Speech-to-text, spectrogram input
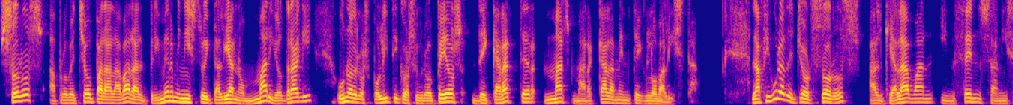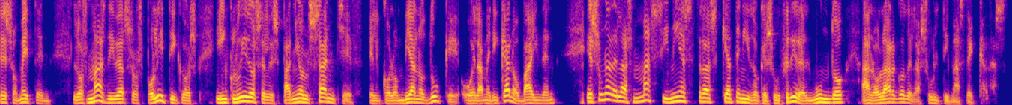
Soros aprovechó para alabar al primer ministro italiano Mario Draghi, uno de los políticos europeos de carácter más marcadamente globalista. La figura de George Soros, al que alaban, incensan y se someten los más diversos políticos, incluidos el español Sánchez, el colombiano Duque o el americano Biden, es una de las más siniestras que ha tenido que sufrir el mundo a lo largo de las últimas décadas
